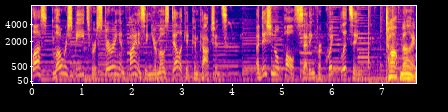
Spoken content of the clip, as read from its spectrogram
plus lower speeds for stirring and finessing your most delicate concoctions. Additional pulse setting for quick blitzing. Top 9.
